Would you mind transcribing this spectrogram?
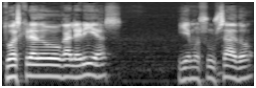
tú has creado galerías y hemos usado,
